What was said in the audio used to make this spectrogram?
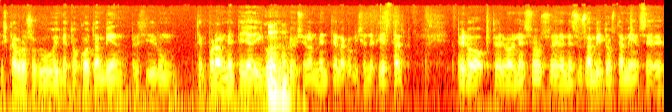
escabroso que hubo y me tocó también presidir un, temporalmente, ya digo, Ujú. provisionalmente la comisión de fiestas, pero, pero en, esos, en esos ámbitos también se,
